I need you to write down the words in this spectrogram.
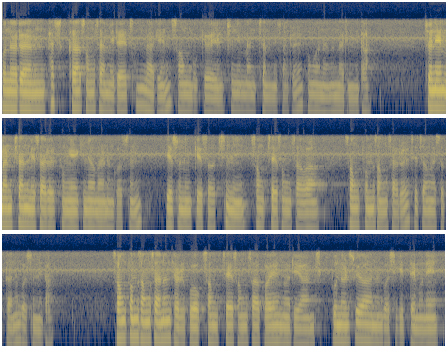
오늘은 파스카 성삼일의 첫날인 성무교일 주님 만찬 미사를 봉헌하는 날입니다. 주님 만찬 미사를 통해 기념하는 것은 예수님께서 친히 성체 성사와 성품 성사를 제정하셨다는 것입니다. 성품 성사는 결국 성체 성사 거행을 위한 직분을 수여하는 것이기 때문에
